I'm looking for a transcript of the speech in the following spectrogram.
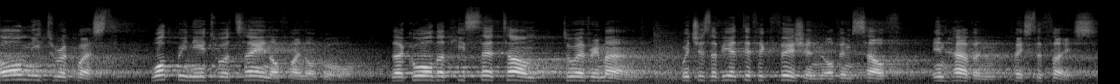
all need to request what we need to attain our final goal, the goal that He set down to every man, which is a beatific vision of Himself in heaven face to face.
